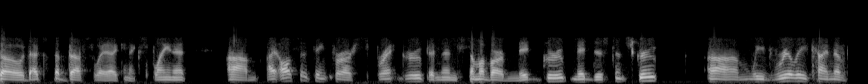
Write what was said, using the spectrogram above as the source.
So that's the best way I can explain it. Um, I also think for our sprint group and then some of our mid group, mid distance group, um, we've really kind of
